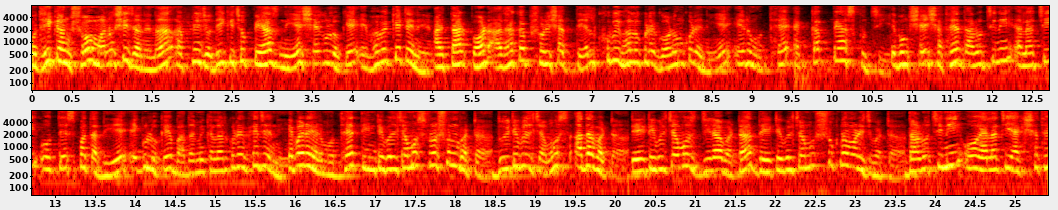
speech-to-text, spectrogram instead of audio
অধিকাংশ মানুষই জানে না, আপনি যদি কিছু পেঁয়াজ নিয়ে সেগুলোকে এভাবে কেটে নেন আর তারপর আধা কাপ সরিষার তেল খুবই ভালো করে গরম করে নিয়ে এর মধ্যে এক কাপ পেঁয়াজ কুচি এবং সেই সাথে দারুচিনি, এলাচি ও তেজপাতা দিয়ে এগুলোকে বাদামি কালার করে ভেজে নিই এবারে এর মধ্যে তিন টেবিল চামচ রসুন বাটা, দুই টেবিল চামচ আদা বাটা, দেড় টেবিল চামচ জিরা বাটা, দেড় টেবিল চামচ শুকনো মরিচ বাটা, দারুচিনি ও এলাচি একসাথে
